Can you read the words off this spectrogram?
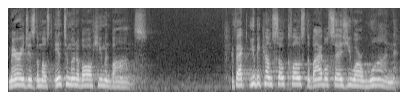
Marriage is the most intimate of all human bonds. In fact, you become so close, the Bible says you are one.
